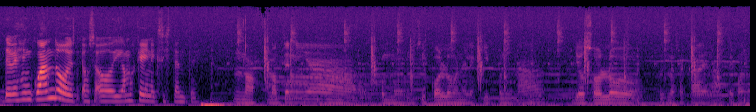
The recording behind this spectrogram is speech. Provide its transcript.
de vez en cuando o, digamos que inexistente? No, no tenía como un psicólogo en el equipo ni nada. Yo solo pues me sacaba adelante cuando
